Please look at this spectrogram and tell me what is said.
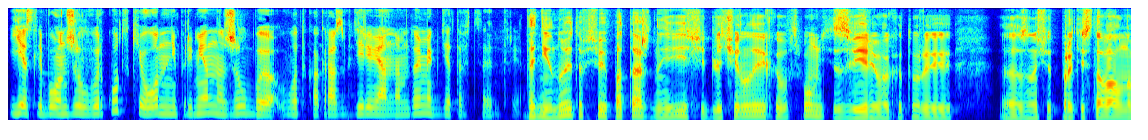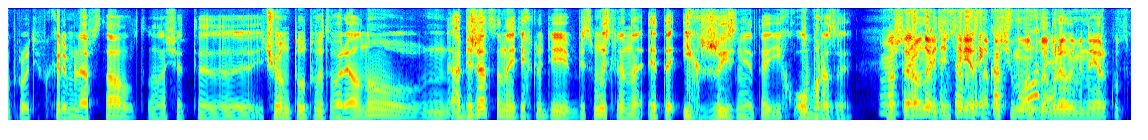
если бы он жил в Иркутске, он непременно жил бы вот как раз в деревянном доме где-то в центре. Да не, ну это все эпатажные вещи для человека. Вспомните Зверева, который, э, значит, протестовал напротив Кремля, встал, значит, э, и что он тут вытворял? Ну, обижаться на этих людей бессмысленно, это их жизнь, это их образы. Но Ну, все равно ведь интересно, почему он выбрал именно Иркутск?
